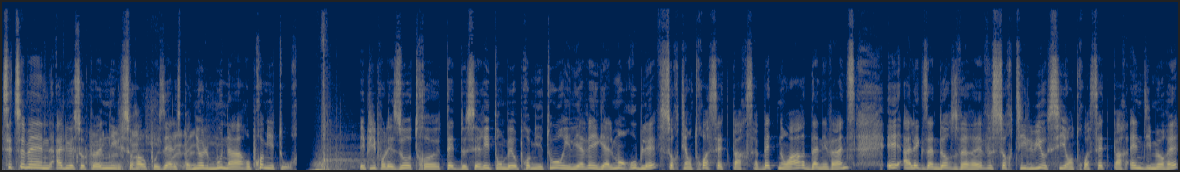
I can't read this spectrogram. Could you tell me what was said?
Cette semaine, à l'US Open, il sera opposé à l'Espagnol Munar au premier tour. Et puis pour les autres euh, têtes de série tombées au premier tour, il y avait également Roublev, sorti en 3-7 par sa bête noire, Dan Evans, et Alexander Zverev, sorti lui aussi en 3-7 par Andy Murray.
